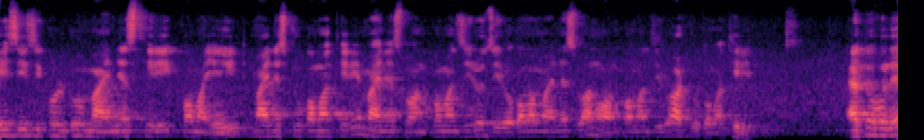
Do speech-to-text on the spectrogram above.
S is equal to minus three comma eight minus two comma three minus one comma zero zero comma minus one one comma zero আর টু কমা থ্রি এত হলে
